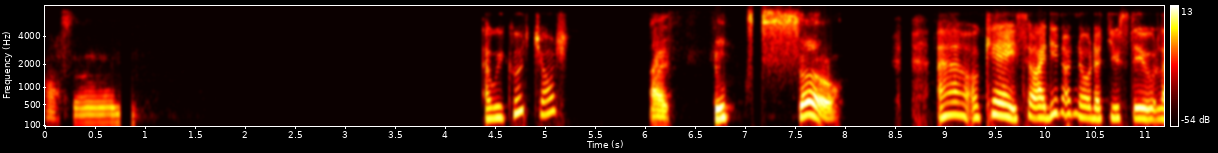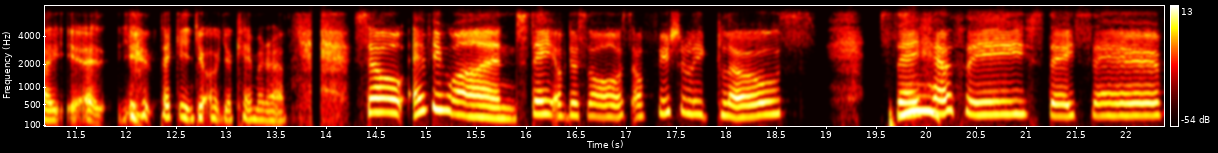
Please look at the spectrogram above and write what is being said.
Awesome. Are we good, Josh? I think so. Ah, okay. So I did not know that you still like uh, you taking your your camera. So everyone, State of the Source officially closed. Stay Woo. healthy, stay safe,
